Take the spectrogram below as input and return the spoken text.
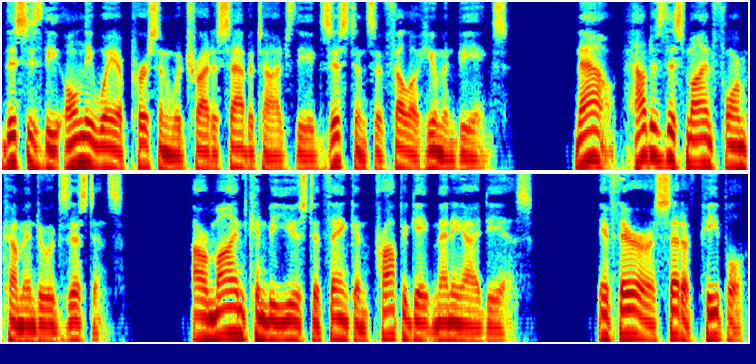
This is the only way a person would try to sabotage the existence of fellow human beings. Now, how does this mind form come into existence? Our mind can be used to think and propagate many ideas. If there are a set of people,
